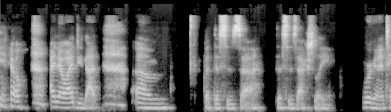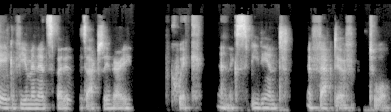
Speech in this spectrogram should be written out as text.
you know, I know I do that. Um, but this is, uh, this is actually, we're going to take a few minutes, but it's actually a very quick and expedient, effective tool.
